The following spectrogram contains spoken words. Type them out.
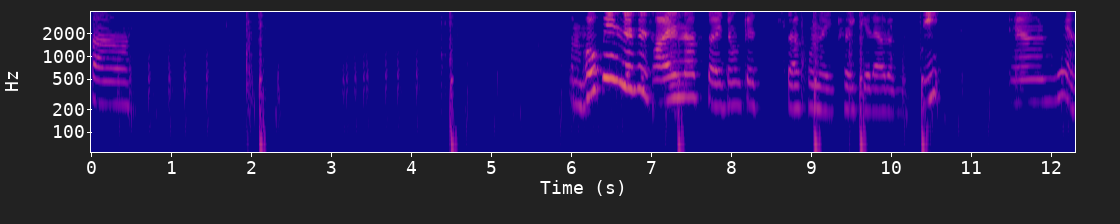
Uh, I'm hoping this is high enough so I don't get stuck when I try to get out of the seat. And yeah.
